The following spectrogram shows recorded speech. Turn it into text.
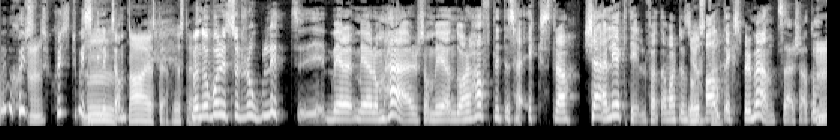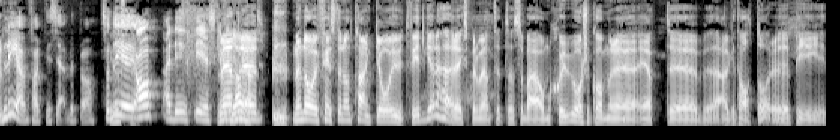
det var schysst, Mm. schysst whisky Mm. liksom. Ja, just det. Just det. Men då var det så roligt med, med de här som vi ändå har haft lite så här extra kärlek till för att det har varit en sån ballt experiment så här, så att de Mm. blev faktiskt jävligt bra. Så det, det. ja, det, det ska Men, bli... Ja, ja. eh, men då finns det någon tanke att utvidga det här experimentet? Alltså bara om sju år så kommer det ett eh, agitator, eh, P-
